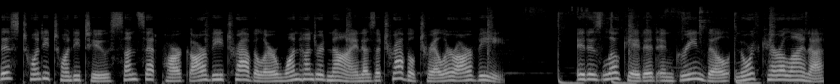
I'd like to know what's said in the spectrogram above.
This 2022 Sunset Park RV Traveler 109 is a travel trailer RV. It is located in Greenville, North Carolina,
